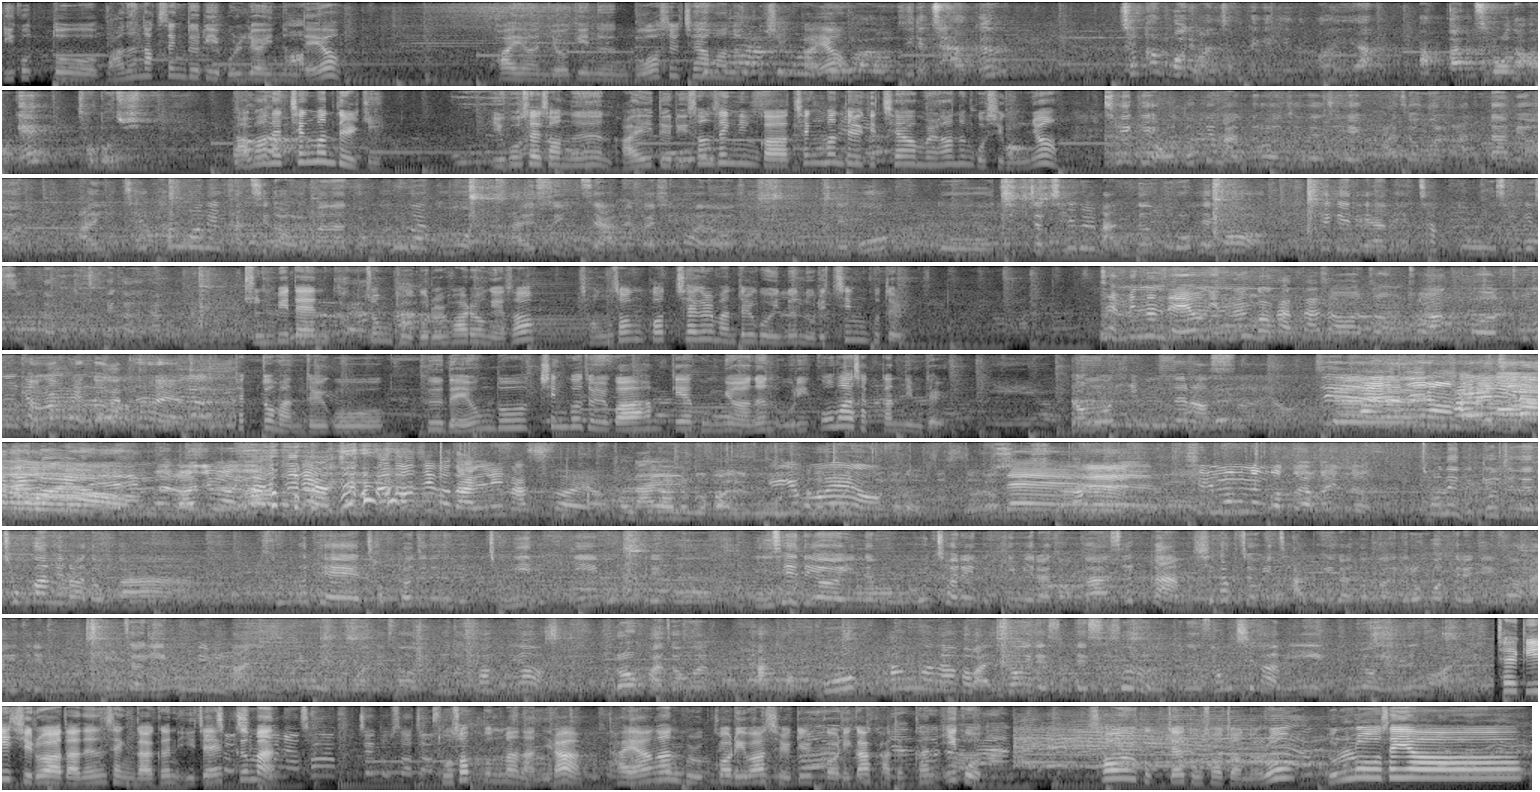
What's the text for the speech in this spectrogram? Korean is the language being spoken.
이곳도 많은 학생들이 몰려 있는데요. 과연 여기는 무엇을 체험하는 곳일까요? 이렇게 작은 책 한 권이 완성되게 되는 거예요. 바깥으로 나오게 접어주시면 돼요. 나만의 책 만들기. 이곳에서는 아이들이 선생님과 책 만들기 체험을 하는 곳이군요. 책이 어떻게 만들어지는지의 과정을 안다면 아, 이책 한 권의 가치가 얼마나 더 큰가도 알 수 있지 않을까 싶어요. 그래서 그리고 또 직접 책을 만듦으로 해서 책에 대한 애착도 생길 수 있다고 생각을 합니다. 준비된 각종 도구를 활용해서 정성껏 책을 만들고 있는 우리 친구들. 재밌는 내용 있는 것 같아서 좀 좋았고 좋은 경험 된 것 같아요. 책도 만들고 그 내용도 친구들과 함께 공유하는 우리 꼬마 작가님들. 너무 힘들었어요. 발질하는 거예요. 마지막에 발질이랑 책 뜯어지고 난리 났어요. 탈출하는 거 말고 이게 다른 뭐예요? 없었어요? 네. 느껴지는 촉감이라던가 손끝에 접혀지는 느- 종이 느낌 그리고 인쇄되어 있는 뭐 모철의 느낌이라던가 색감, 시각적인 자극이라던가 이런 것들에 대해서 아이들이 굉장히 흥미를 많이 느끼고 있는 것 같아서 뿌듯하고요. 그런 과정을 다 겪고 한 하나가 완성이 됐을 때 스스로 느끼는 성취감이 분명히 있는 것 같아요. 책이 지루하다는 생각은 이제 그만. 도서뿐만 아니라 다양한 볼거리와 즐길거리가 가득한 이곳. 서울국제도서전으로 놀러 오세요.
